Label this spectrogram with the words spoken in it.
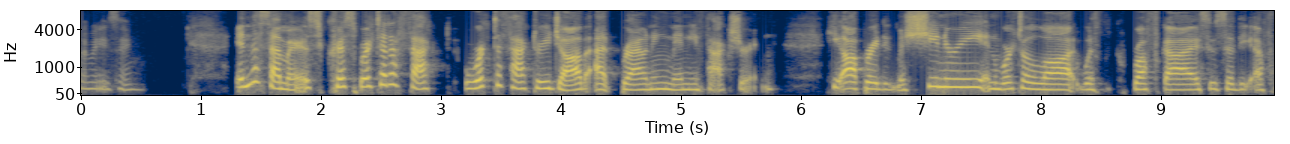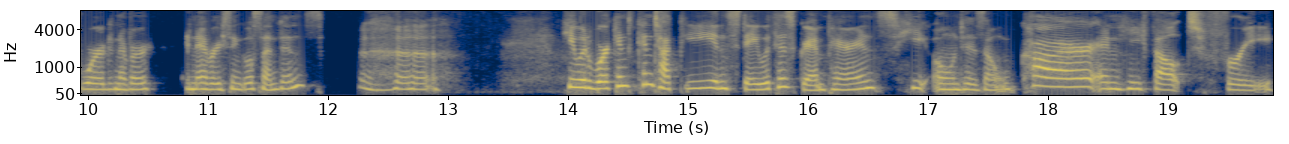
Amazing. In the summers, Chris worked at a fact worked a factory job at Browning Manufacturing. He operated machinery and worked a lot with rough guys who said the F word in every in every single sentence. He would work in Kentucky and stay with his grandparents. He owned his own car and he felt free.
